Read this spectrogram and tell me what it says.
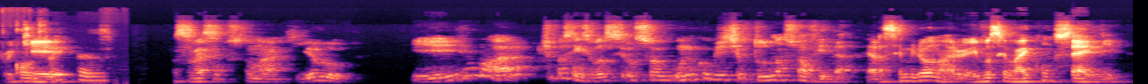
Porque você vai se acostumar àquilo e uma hora, tipo assim, se você, o seu único objetivo, tudo na sua vida, era ser milionário, e aí você vai e consegue.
